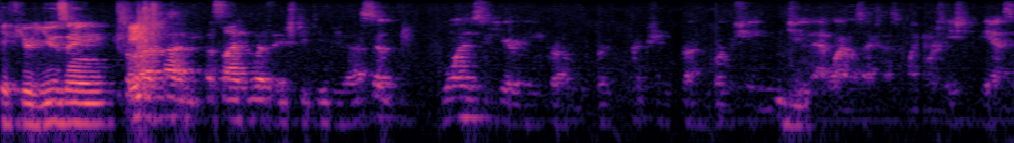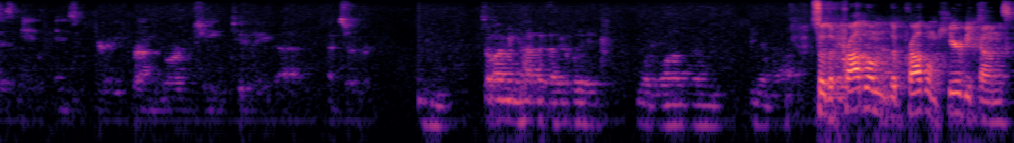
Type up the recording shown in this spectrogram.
If you're using So H- uh, aside with HTTPS, So one is security from encryption from your machine to that wireless access point, whereas HTTPS is in, in security from your machine to the uh, web server. So I mean, hypothetically, would one of them be enough? So the problem, the problem here becomes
